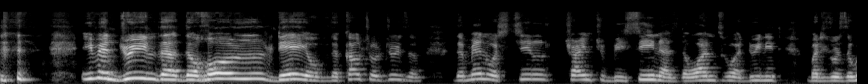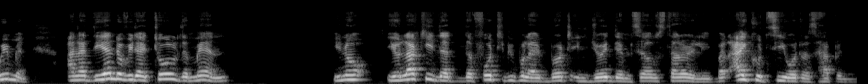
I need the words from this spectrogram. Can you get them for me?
Even during the, the whole day of the cultural tourism, the men were still trying to be seen as the ones who are doing it, but it was the women. And at the end of it, I told the men, you know, you're lucky that the 40 people I brought enjoyed themselves thoroughly, but I could see what was happening.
